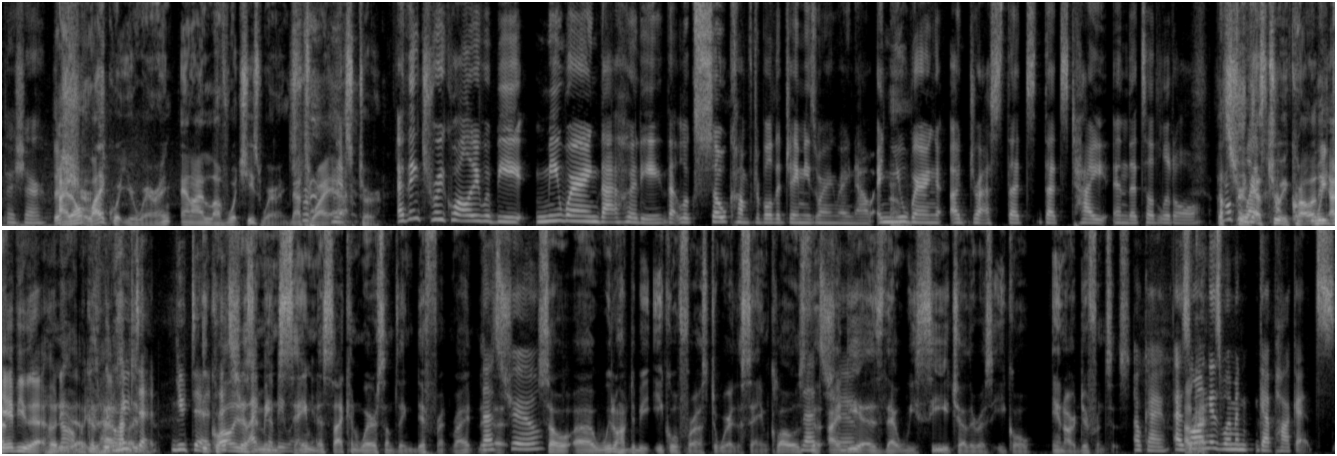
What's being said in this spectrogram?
For sure. This I don't shirt. like what you're wearing, and I love what she's wearing. That's why I Yeah. asked her. I think true equality would be me wearing that hoodie that looks so comfortable that Jamie's wearing right now, and you oh. wearing a dress that's that's tight and that's a little. I don't think less that's true comfortable. equality. We I- gave you that hoodie, No, though. because You we don't have have it. to. You did. You did. Equality true. I doesn't mean be wearing sameness. I can wear something different, right? That's uh, true. So uh, we don't have to be equal for us to wear the same clothes. That's the true. idea is that we see each other as equal in our differences. Okay, as Okay. long as women get pockets,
